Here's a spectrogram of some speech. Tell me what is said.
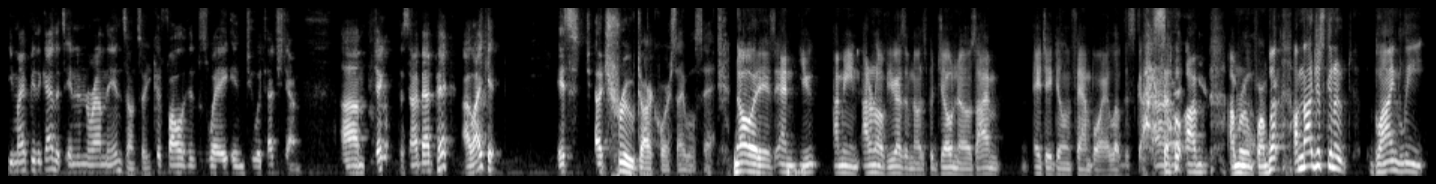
he might be the guy that's in and around the end zone. So he could follow his way into a touchdown. Um, Jacob, that's not a bad pick. I like it. It's a true dark horse, I will say. No, it is. And you, I mean, I don't know if you guys have noticed, but Joe knows I'm AJ Dillon fanboy. I love this guy, so I'm I'm rooting for him. But I'm not just gonna blindly,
